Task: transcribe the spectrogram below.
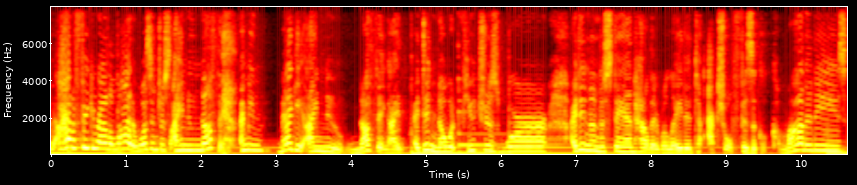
I had to figure out a lot. It wasn't just, I knew nothing. I mean, Maggie, I knew nothing. I, I didn't know what futures were. I didn't understand how they related to actual physical commodities.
